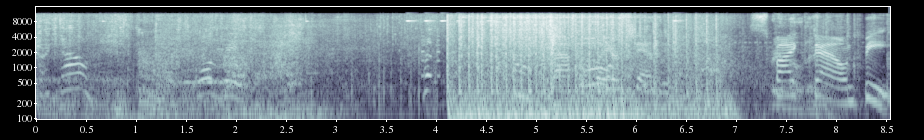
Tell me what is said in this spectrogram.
Turret down. Wall raised. Last player standing. Spike Reloading. down B.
